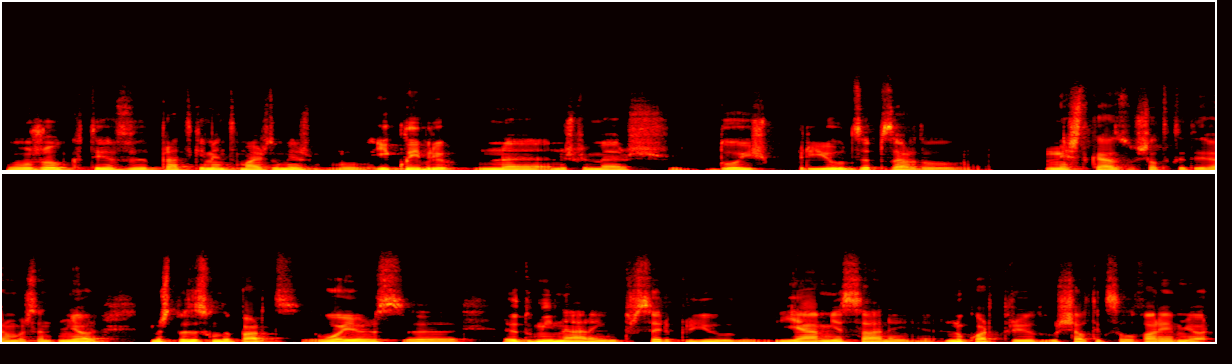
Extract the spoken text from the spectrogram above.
Um jogo que teve praticamente mais do mesmo. Equilíbrio na- nos primeiros dois períodos, apesar do. Neste caso, os Celtics até tiveram bastante melhor, mas depois a segunda parte, Warriors eh, a dominarem o terceiro período e a ameaçarem, no quarto período, os Celtics a levarem a melhor.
